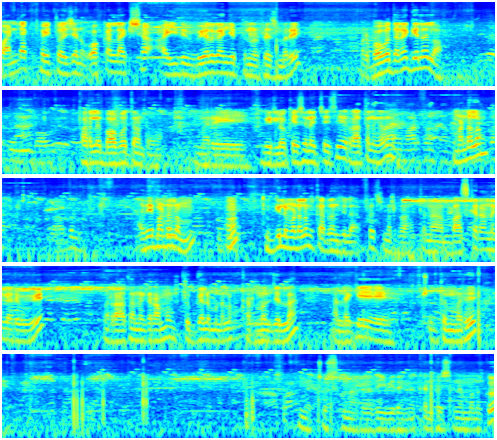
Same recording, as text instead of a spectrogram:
వన్ ల్యాక్ ఫైవ్ థౌజండ్ ఒక లక్ష ఐదు వేలుగా అని చెప్తున్నారు ఫ్రెండ్స్ మరి. మరి బాబోతానా గెలలో? పర్లేదు బాబోతా ఉంటాం మరి మీరు లొకేషన్ వచ్చేసి రాతను కదా? మండలం? అదే మండలం? తుగ్గిల మండలం కర్నూలు జిల్లా. ఫ్రెండ్స్ మరి రాతన భాస్కర్ అన్న గారు ఇవి. రాతన గ్రామం తుగ్గల మండలం కర్నూలు జిల్లా. అలాగే చూద్దాం మరి. మీరు చూస్తున్నారు కదా ఈ విధంగా కనిపిస్తుంది మనకు.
